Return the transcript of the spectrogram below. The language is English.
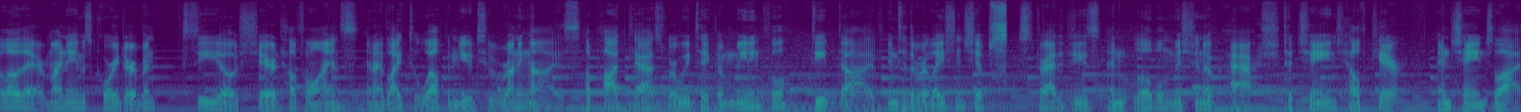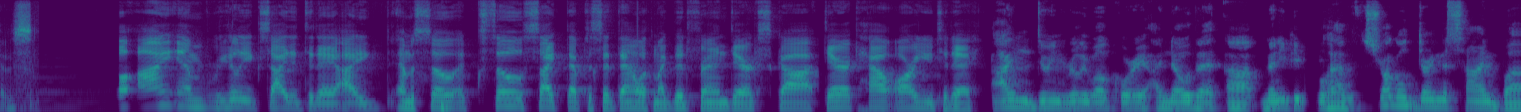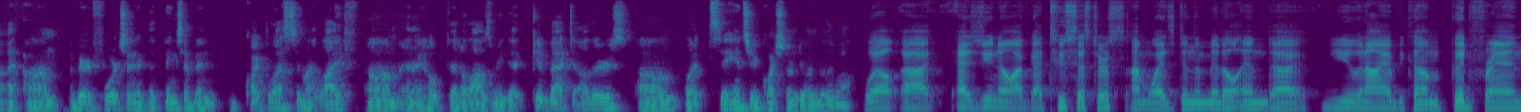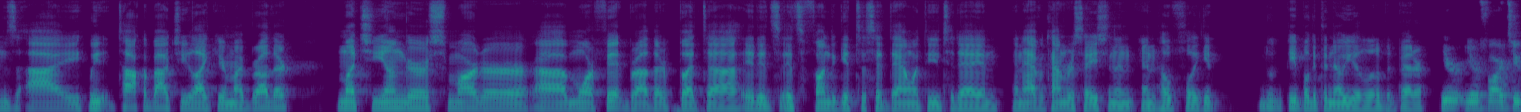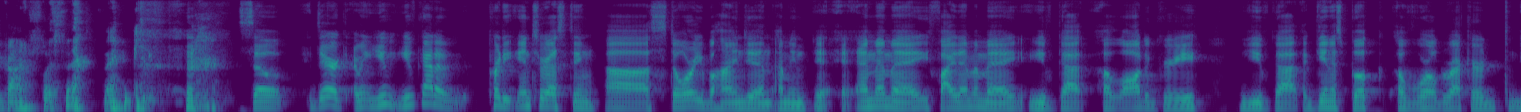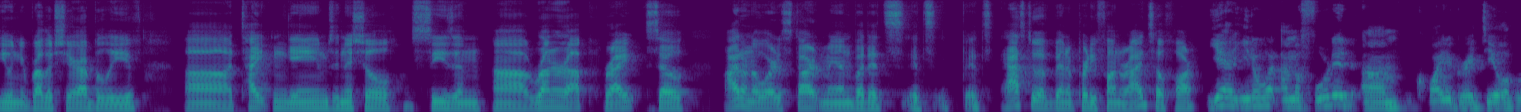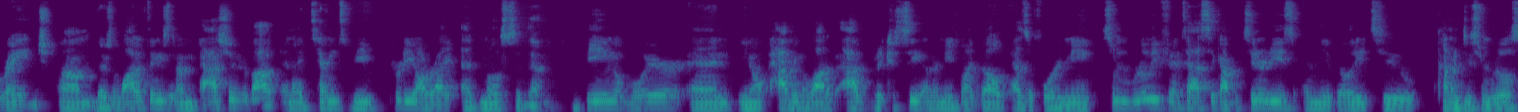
Hello there, my name is Corey Durbin, CEO of Shared Health Alliance, and I'd like to welcome you to Running Eyes, a podcast where we take a meaningful, deep dive into the relationships, strategies, and global mission of ASH to change healthcare and change lives. Well, I am really excited today. I am so so psyched up to sit down with my good friend Derek Scott. Derek, how are you today? I'm doing really well, Corey. I know that uh, many people have struggled during this time, but um, I'm very fortunate that things have been quite blessed in my life, um, and I hope that allows me to give back to others. Um, but to answer your question, I'm doing really well. Well, uh, as you know, I've got two sisters. I'm wedged in the middle, and uh, you and I have become good friends. I we talk about you like you're my brother much younger, smarter, uh, more fit brother. But uh, it is it's fun to get to sit down with you today and, and have a conversation and, and hopefully get people get to know you a little bit better. You're you're far too kind with that. Thank you. so Derek, I mean you you've got a pretty interesting uh, story behind you, and I mean MMA, you fight MMA. You've got a law degree. You've got a Guinness Book of World Record. You and your brother share, I believe uh, Titan Games initial season uh, runner up, right? So I don't know where to start, man, but it's it's it's has to have been a pretty fun ride so far. Yeah, you know what? I'm afforded um, quite a great deal of range. Um, there's a lot of things that I'm passionate about, and I tend to be pretty all right at most of them. Being a lawyer and you know having a lot of advocacy underneath my belt has afforded me some really fantastic opportunities and the ability to kind of do some real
